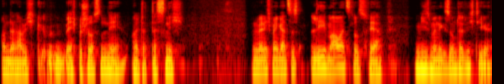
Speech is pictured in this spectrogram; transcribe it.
Und dann habe ich echt beschlossen, nee, Alter, das nicht. Und wenn ich mein ganzes Leben arbeitslos wäre, mir ist meine Gesundheit wichtiger.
